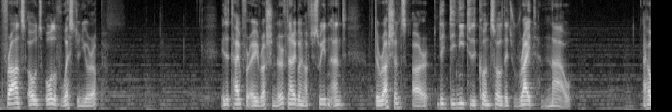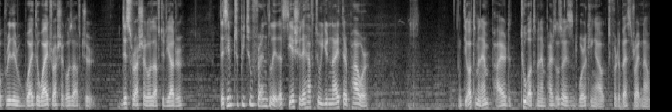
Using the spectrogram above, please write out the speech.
France owns all of Western Europe. Is it time for a Russian nerve? Now they're going after Sweden, and the Russians are. They, they need to consolidate right now. I hope really white, the white Russia goes after. This Russia goes after the other. They seem to be too friendly. That's the issue. They have to unite their power. The Ottoman Empire, the two Ottoman empires, also isn't working out for the best right now.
